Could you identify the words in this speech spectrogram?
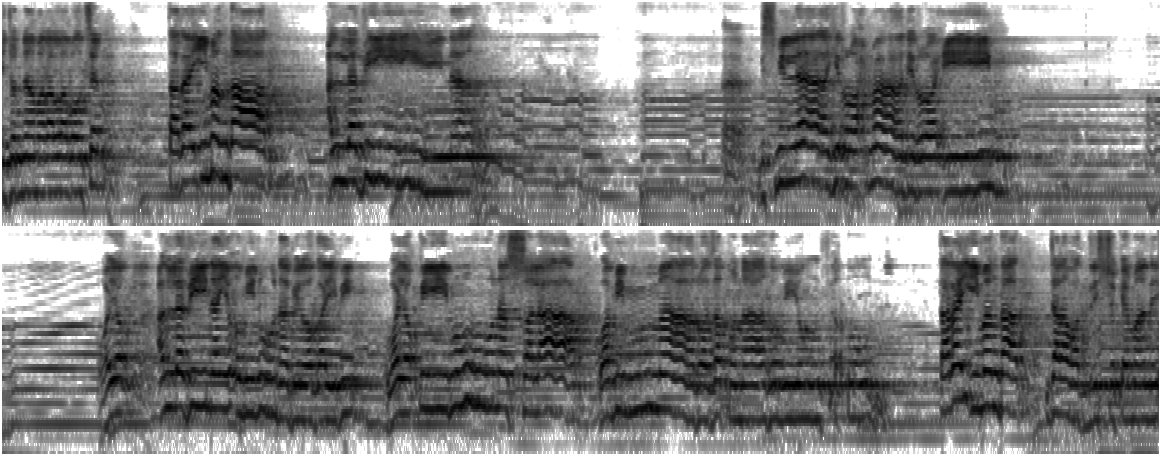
এই জন্য আমার আল্লাহ বলছেন, তারা ইমানদার الذين بسم الله الرحمن الرحيم الذين يؤمنون بالغيب ويقيمون الصلاة ومما رزقناهم ينفقون তারাই ইমানদার যারা অদৃশ্যকে মানে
